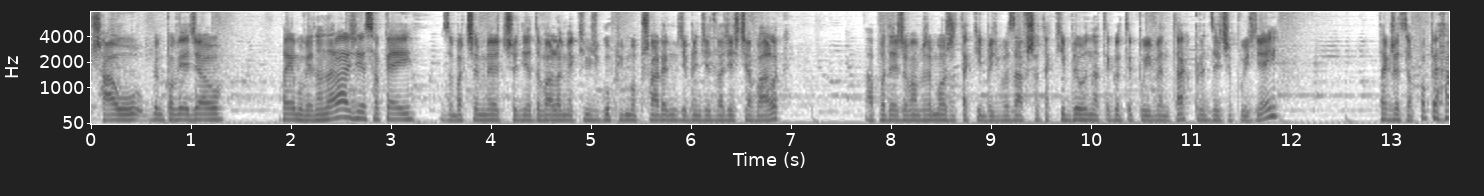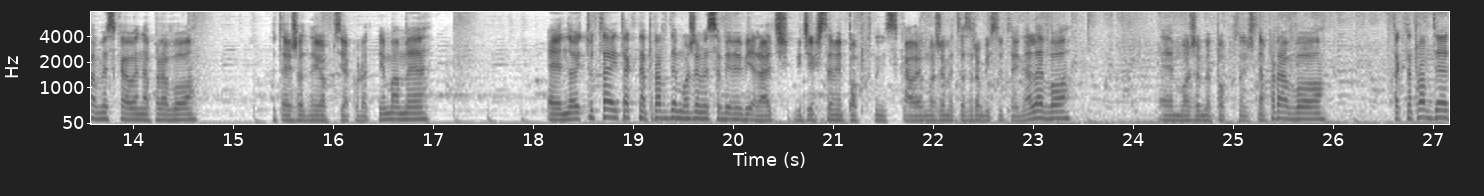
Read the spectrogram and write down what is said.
szału bym powiedział. Tak jak mówię, no na razie jest ok. Zobaczymy, czy nie dowalą jakimś głupim obszarem, gdzie będzie 20 walk. A podejrzewam, że może taki być, bo zawsze taki był na tego typu eventach, prędzej czy później. Także co, popychamy skałę na prawo. Tutaj żadnej opcji akurat nie mamy. E, No i tutaj tak naprawdę możemy sobie wybierać, gdzie chcemy popchnąć skałę. Możemy to zrobić tutaj na lewo. E, Możemy popchnąć na prawo. Tak naprawdę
